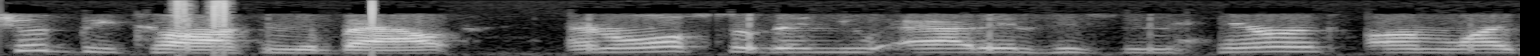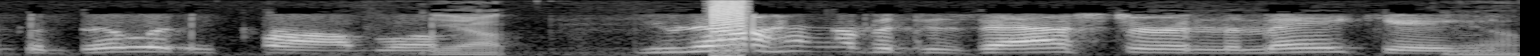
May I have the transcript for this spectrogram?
should be talking about, and also then you add in his inherent unlikability problem. Yep. You now have a disaster in the making. Yeah.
